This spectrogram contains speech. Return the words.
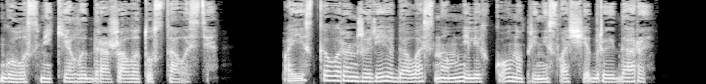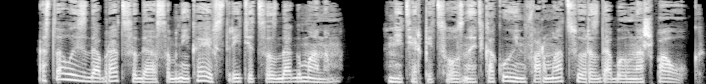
Голос Микелы дрожал от усталости. Поездка в оранжерею далась нам нелегко, но принесла щедрые дары. Осталось добраться до особняка и встретиться с Дагманом. Не терпится узнать, какую информацию раздобыл наш паук.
